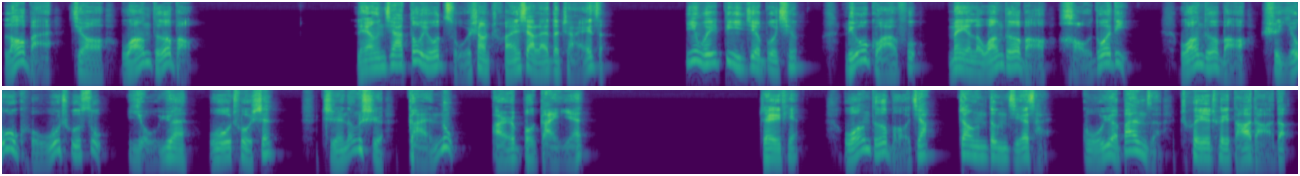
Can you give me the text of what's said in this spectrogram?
老板叫王德宝。两家都有祖上传下来的宅子，因为地界不清，刘寡妇昧了王德宝好多地。王德宝是有苦无处诉，有冤无处伸，只能是敢怒而不敢言。这一天，王德宝家张灯结彩，鼓乐班子吹吹打打的。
